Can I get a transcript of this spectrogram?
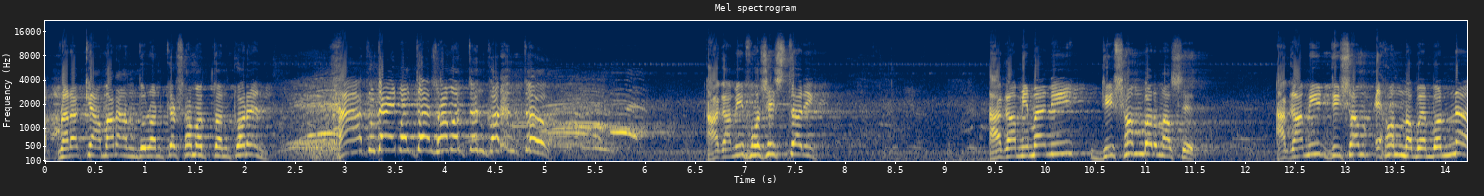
আপনারা কি আমার আন্দোলনকে সমর্থন করেন? হ্যাঁ বলতে সমর্থন করেন তো। আগামী পঁচিশ তারিখ, আগামী মানে ডিসেম্বর মাসের। আগামী ডিসেম্বর এখন নভেম্বর না,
